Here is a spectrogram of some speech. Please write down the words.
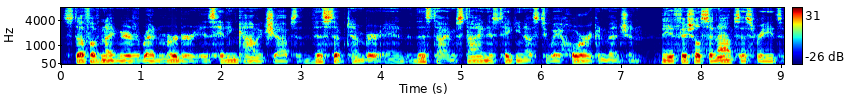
Stuff of Nightmares Red Murder is hitting comic shops this September, and this time Stine is taking us to a horror convention. The official synopsis reads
